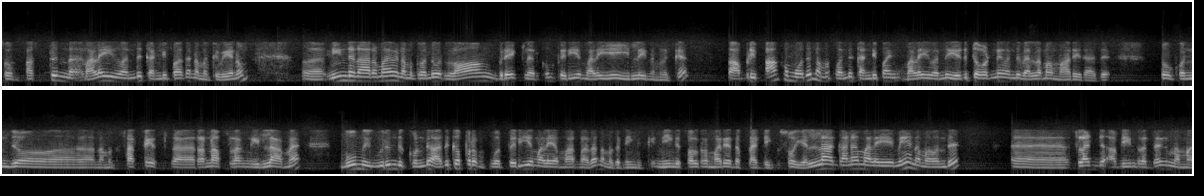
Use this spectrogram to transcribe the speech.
ஸோ ஃபர்ஸ்ட் இந்த மழை வந்து கண்டிப்பாக நமக்கு வேணும். நீண்ட நேரமாக நமக்கு வந்து ஒரு லாங் பிரேக்ல இருக்கும். பெரிய மழையே இல்லை நம்மளுக்கு. அப்படி பார்க்கும்போது நமக்கு வந்து கண்டிப்பா இந்த மலை வந்து எடுத்த உடனே வந்து வெள்ளமா மாறிடாது. ஸோ கொஞ்சம் நமக்கு சர்ஃபேஸ் ரன் ஆஃப்லாம் இல்லாம பூமி உருந்து கொண்டு அதுக்கப்புறம் ஒரு பெரிய மலையை மாறினாதான் நமக்கு நீங்க நீங்க சொல்ற மாதிரி அந்த ஃபிளட்டிங் ஸோ எல்லா கனமழையுமே நம்ம வந்து ஃப்ளட் அப்படின்றத நம்ம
